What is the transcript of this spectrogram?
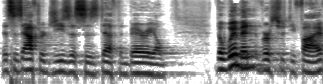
This is after Jesus' death and burial. The women, verse 55,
